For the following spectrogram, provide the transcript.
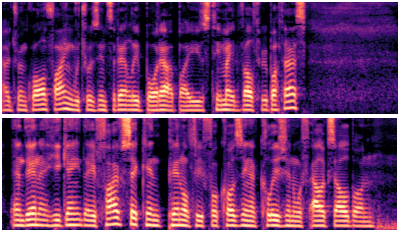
uh, during qualifying, which was incidentally brought out by his teammate Valtteri Bottas. And then he gained a five second penalty for causing a collision with Alex Albon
